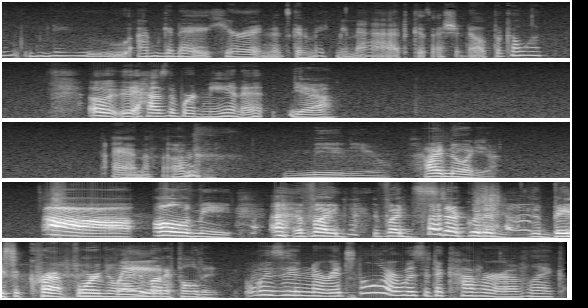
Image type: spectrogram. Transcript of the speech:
don't know. I'm gonna hear it and it's gonna make me mad because I should know it. But go on. Oh, it has the word "me" in it. yeah. I nothing. Mm, I'm, me and you. I have no idea. Ah, all of me. If I'd if I'd stuck with a, the basic crap formula, I Wait. might have pulled it. Was it an original or was it a cover of like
